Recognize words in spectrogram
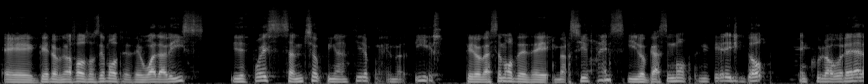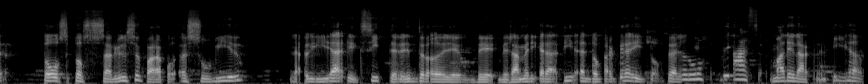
eh, que es lo que nosotros hacemos desde Wallabies, y después servicios financieros para invertir, que es lo que hacemos desde inversiones, y lo que hacemos en crédito es colaborar todos estos servicios para poder subir la habilidad que existe dentro de, la América Latina en tomar crédito. O sea, más en la Argentina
